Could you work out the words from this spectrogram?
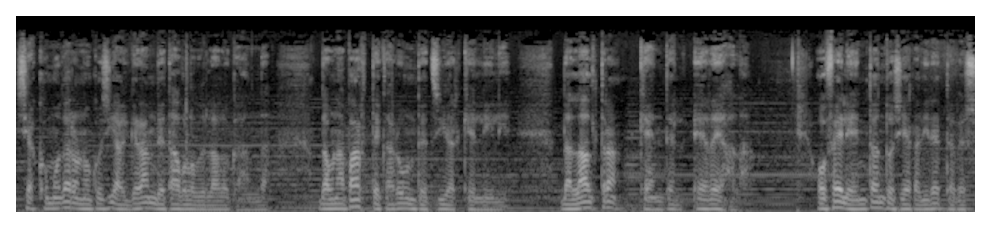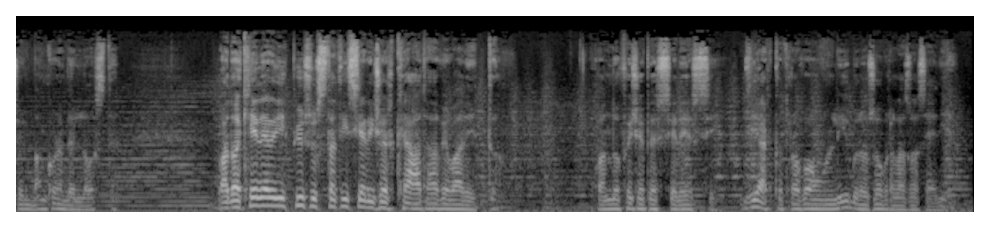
Si accomodarono così al grande tavolo della locanda, da una parte Caronte, Ziarch e Lili, dall'altra Kentel e Reala. Ofelia intanto si era diretta verso il bancone dell'oste. Vado a chiedere di più su statizia ricercata, aveva detto. Quando fece per sedersi, Ziark trovò un libro sopra la sua sedia.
